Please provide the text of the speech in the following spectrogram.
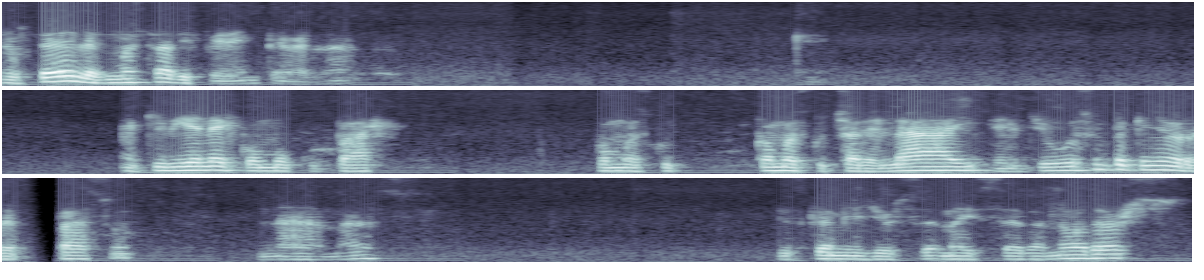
A ustedes les muestra diferente, ¿verdad? Aquí viene cómo ocupar, cómo, escuchar el I, el you. Es un pequeño repaso, nada más. Describe my seven others.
